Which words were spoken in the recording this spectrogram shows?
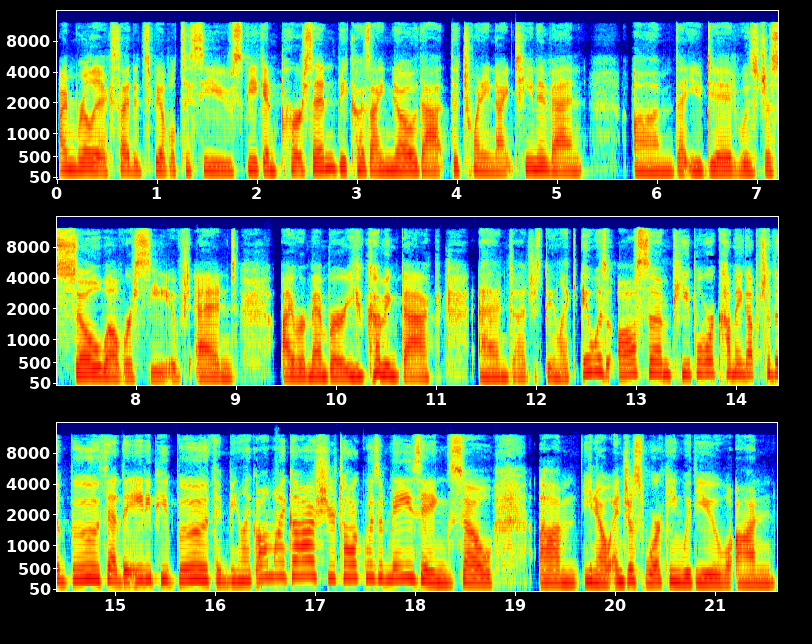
I'm really excited to be able to see you speak in person because I know that the 2019 event um, that you did was just so well received. And I remember you coming back and uh, just being like, it was awesome. People were coming up to the booth at the ADP booth and being like, oh my gosh, your talk was amazing. So, um, you know, and just working with you on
